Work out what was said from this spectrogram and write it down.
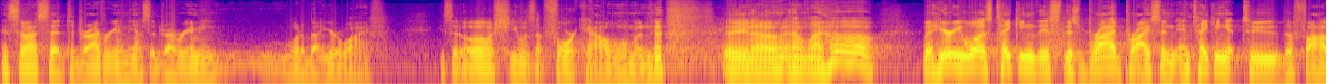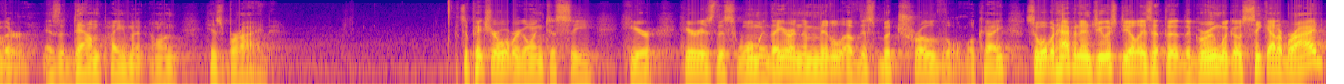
And so I said to driver Emmy, I said, Driver Emmy, what about your wife? He said, Oh, she was a four cow woman. you know, and I'm like, Oh. But here he was taking this, this bride price and, and taking it to the father as a down payment on his bride. It's a picture of what we're going to see here. Here is this woman. They are in the middle of this betrothal, okay? So, what would happen in a Jewish deal is that the, the groom would go seek out a bride.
